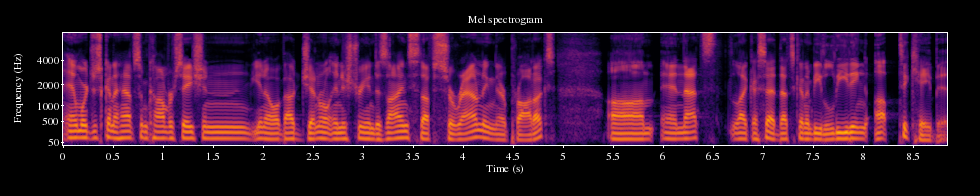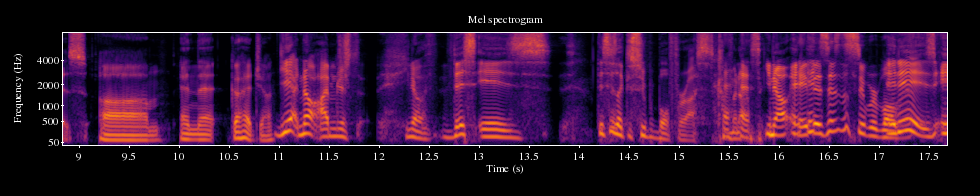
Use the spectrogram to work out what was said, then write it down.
And we're just going to have some conversation, you know, about general industry and design stuff surrounding their products. Um, and that's, like I said, that's going to be leading up to KBIS. Um, and that, go ahead, John. Yeah, no, I'm just, you know, this is this is like the Super Bowl for us coming up. You know, it, Hey, this is the Super Bowl. it is. It,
